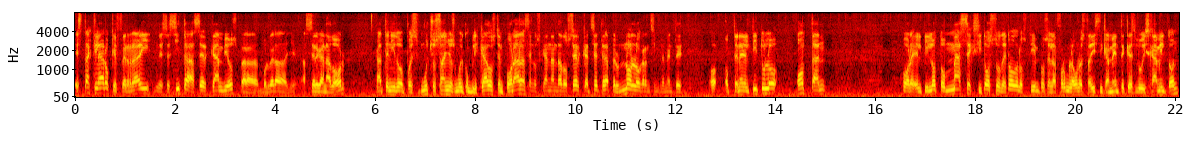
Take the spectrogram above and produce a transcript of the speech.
Está claro que Ferrari necesita hacer cambios para volver a, ser ganador. ha tenido pues muchos años muy complicados, temporadas en los que han andado cerca, etcétera, pero no logran simplemente obtener el título, optan por el piloto más exitoso de todos los tiempos en la Fórmula 1 estadísticamente, que es Lewis Hamilton,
